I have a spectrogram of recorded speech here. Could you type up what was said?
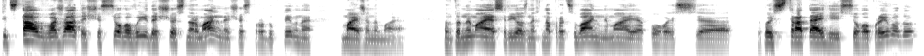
підстав вважати, що з цього вийде щось нормальне, щось продуктивне, майже немає. Тобто немає серйозних напрацювань, немає якогось, е, якоїсь стратегії з цього приводу.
